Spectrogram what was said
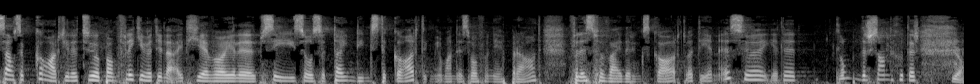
selfs 'n kaart, julle het so 'n pamfletjie wat julle uitgee waar julle sê hierso 'n tuindienste kaart, ek neem aan dis waarvan jy praat, vullisverwyderingskaart wat een is. So julle klomp interessante goeders. Ja.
